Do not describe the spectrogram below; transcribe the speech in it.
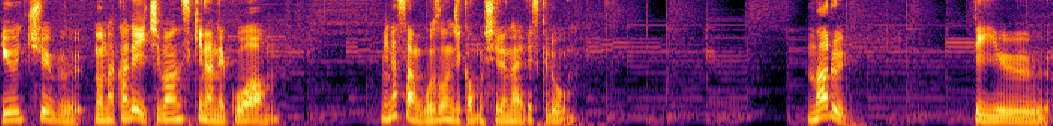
YouTube の中で一番好きな猫は、皆さんご存知かもしれないですけど、マルっていう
